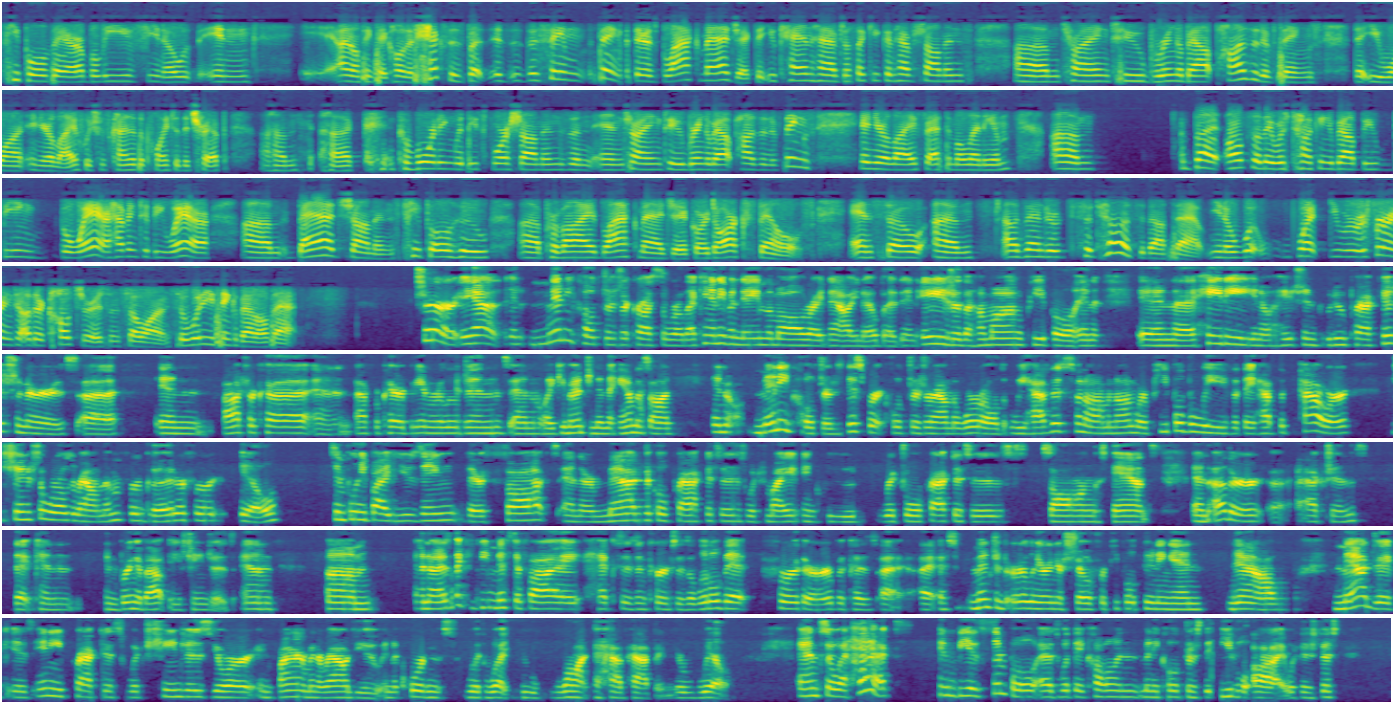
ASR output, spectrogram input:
people there believe, you know, in I don't think they called it hexes, but it's the same thing. That there's black magic that you can have, just like you can have shamans um, trying to bring about positive things that you want in your life, which was kind of the point of the trip. Um, uh, cavorting with these four shamans and and trying to bring about positive things in your life at the millennium. Um, but also, they were talking about be, being beware, having to beware um, bad shamans, people who uh, provide black magic or dark spells. And so, um, Alexander, so tell us about that. You know, what what you were referring to other cultures and so on. So, what do you think about all that? Sure. Yeah. In many cultures across the world, I can't even name them all right now, you know, but in Asia, the Hmong people, in in uh, Haiti, you know, Haitian voodoo practitioners, uh, in Africa and Afro-Caribbean religions, and like you mentioned, in the Amazon, in many cultures, disparate cultures around the world, we have this phenomenon where people believe that they have the power to change the world around them for good or for ill simply by using their thoughts and their magical practices, which might include ritual practices, songs, dance, and other uh, actions that can can bring about these changes. And um, and I'd like to demystify hexes and curses a little bit further because I, I mentioned earlier in your show for people tuning in now, magic is any practice which changes your environment around you in accordance with what you want to have happen, your will. And so a hex can be as simple as what they call in many cultures the evil eye, which is just,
